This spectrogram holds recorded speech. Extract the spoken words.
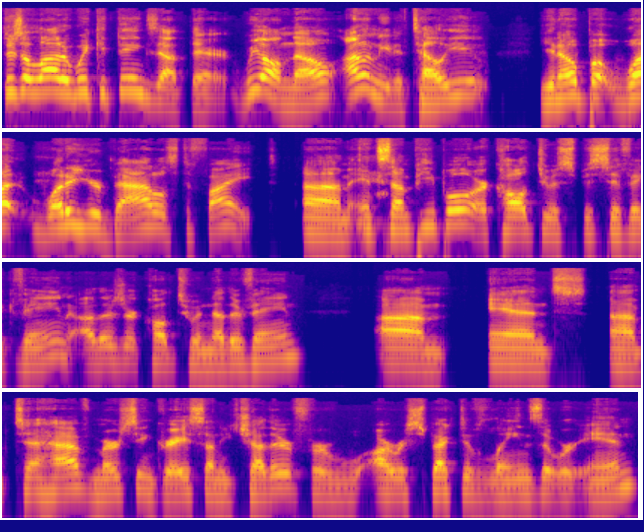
there's a lot of wicked things out there. We all know. I don't need to tell you, you know. But what what are your battles to fight? Um, and some people are called to a specific vein. Others are called to another vein. Um, and um, to have mercy and grace on each other for our respective lanes that we're in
